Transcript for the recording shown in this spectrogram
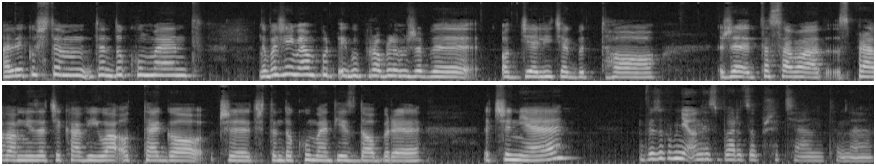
ale jakoś ten, ten dokument, no właśnie miałam jakby problem, żeby oddzielić jakby to że ta sama sprawa mnie zaciekawiła od tego, czy, czy ten dokument jest dobry, czy nie. Według mnie on jest bardzo przeciętny.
